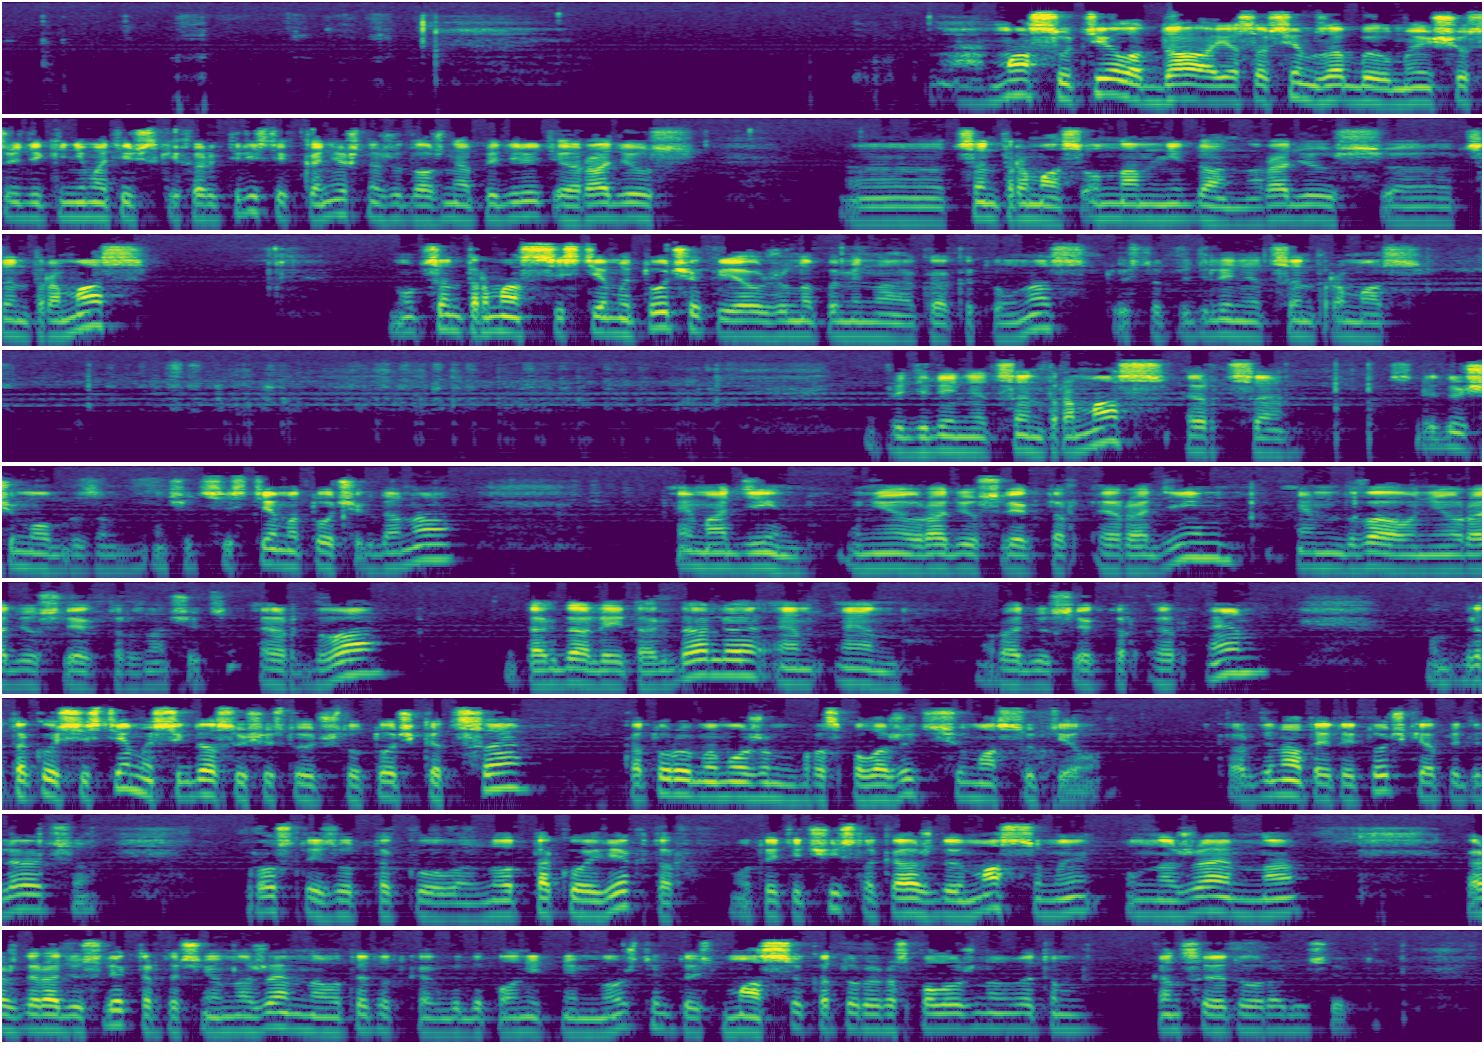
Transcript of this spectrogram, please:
Массу тела, да, я совсем забыл. Мы еще среди кинематических характеристик, конечно же, должны определить радиус э, центра масс. Он нам не дан. Радиус э, центра масс ну, центр масс системы точек, я уже напоминаю, как это у нас. То есть определение центра масс. Определение центра масс РЦ следующим образом. Значит, система точек дана. М1 у нее радиус вектор R1, М2 у нее радиус вектор значит R2 и так далее и так далее. МН радиус вектор Rn. Для такой системы всегда существует что точка С, в которую мы можем расположить всю массу тела. Координаты этой точки определяются просто из вот такого. Но вот такой вектор, вот эти числа, каждую массу мы умножаем на, каждый радиус вектор, точнее умножаем на вот этот как бы дополнительный множитель, то есть массу, которая расположена в этом конце этого радиус вектора.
